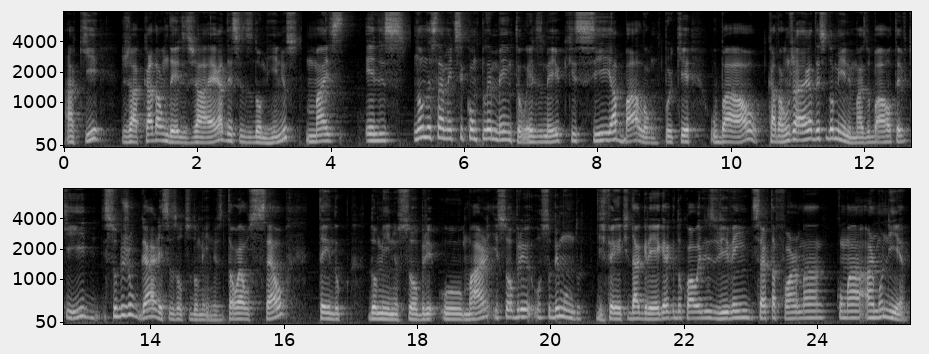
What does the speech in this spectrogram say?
Aqui, já cada um deles já era desses domínios, mas eles não necessariamente se complementam, eles meio que se abalam, porque o Baal, cada um já era desse domínio, mas o Baal teve que ir subjugar esses outros domínios. Então é o céu tendo domínio sobre o mar e sobre o submundo, diferente da grega, do qual eles vivem de certa forma com uma harmonia.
